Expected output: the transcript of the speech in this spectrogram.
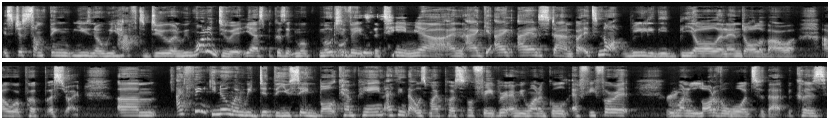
it's just something you know we have to do, and we want to do it. Yes, because it mo- motivates the team. Yeah, and I, I, I understand, but it's not really the be all and end all of our our purpose, right? Um, I think, you know, when we did the Usain Bolt campaign, I think that was my personal favorite and we won a gold Effie for it. Right. We won a lot of awards for that because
